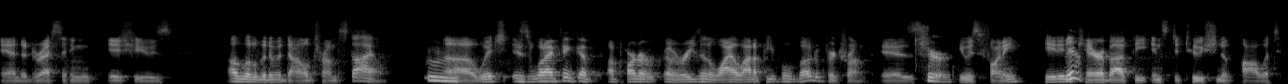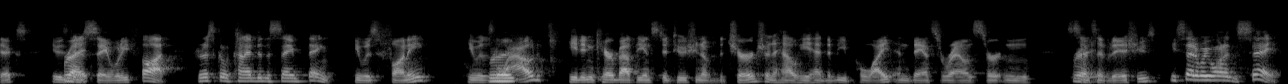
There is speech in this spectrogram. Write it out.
and addressing issues, a little bit of a Donald Trump style Mm, uh, which is what I think a, a part of a reason why a lot of people voted for Trump is sure. he was funny. He didn't Yeah. care about the institution of politics. He was going to say what he thought. Driscoll kind of did the same thing. He was funny. He was Right. loud. He didn't care about the institution of the church and how he had to be polite and dance around certain Right. sensitive issues. He said what he wanted to say.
